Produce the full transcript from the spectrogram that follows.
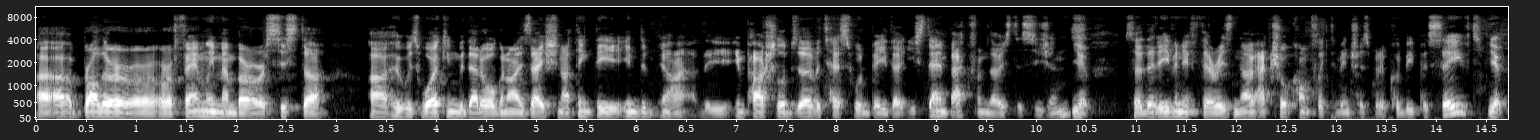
a, a brother or, or a family member or a sister uh, who was working with that organization? I think the uh, the impartial observer test would be that you stand back from those decisions. Yep. So that even if there is no actual conflict of interest, but it could be perceived, Yep.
